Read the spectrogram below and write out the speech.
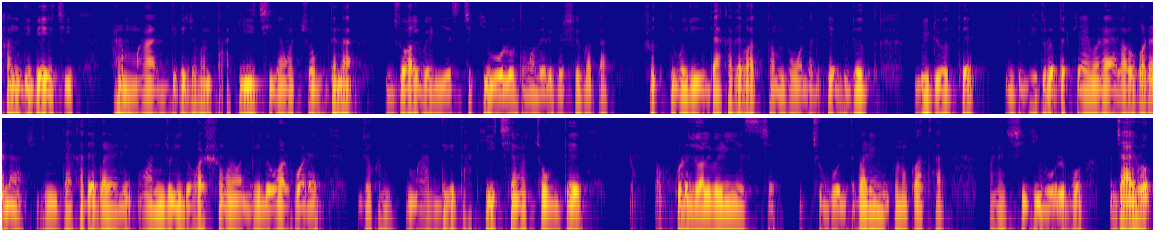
শান্তি পেয়েছি। আর মায়ের দিকে যখন তাকিয়েছি, আমার চোখ দিয়ে না জল বেরিয়ে এসছে। কী বলব তোমাদেরকে সে কথা? সত্যি বলছি, যদি দেখাতে পারতাম তোমাদেরকে ভিডিও, ভিডিওতে, কিন্তু ভিতরেতে ক্যামেরা অ্যালাউ করে না, সেজন্য দেখাতে পারিনি। অঞ্জলি দেওয়ার সময়, অঞ্জলি দেওয়ার পরে যখন মার দিকে তাকিয়েছি, আমার চোখ দিয়ে টপ টপ করে জল বেরিয়ে এসছে। কিচ্ছু বলতে পারিনি কোনো কথা। মানে সে কী বলব। তো যাই হোক,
